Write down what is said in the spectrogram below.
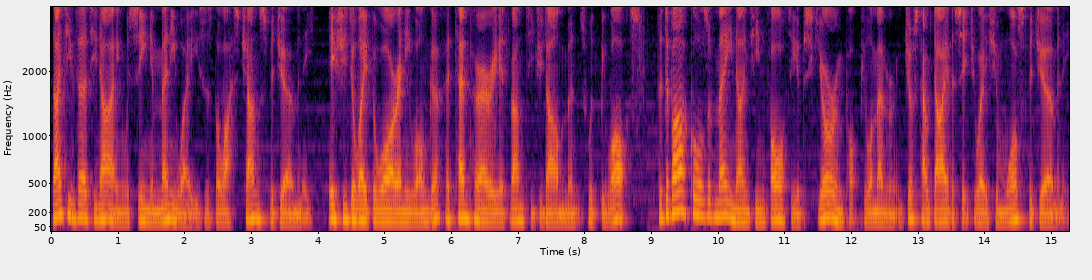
1939 was seen in many ways as the last chance for Germany. If she delayed the war any longer, her temporary advantage in armaments would be lost. The debacles of May 1940 obscure in popular memory just how dire the situation was for Germany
